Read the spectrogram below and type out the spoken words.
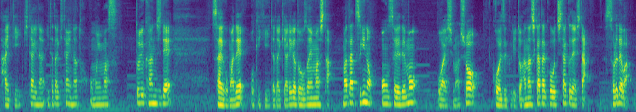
入っていきたいな、いただきたいなと思います。という感じで、最後までお聴きいただきありがとうございました。また次の音声でもお会いしましょう。声作りと話し方コーチタクでした。それでは。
